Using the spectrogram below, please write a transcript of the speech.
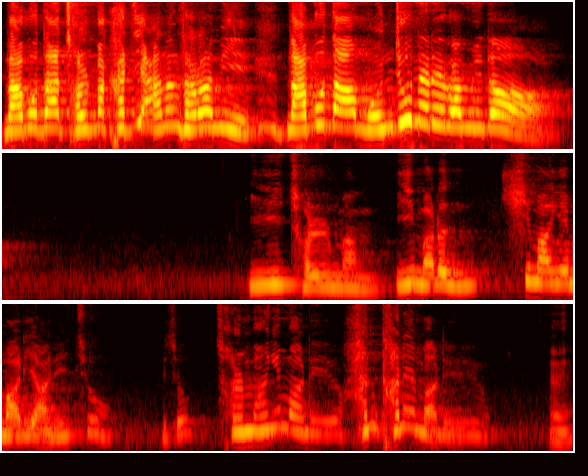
나보다 절박하지 않은 사람이 나보다 먼저 내려갑니다. 이 절망, 이 말은 희망의 말이 아니죠. 그죠? 절망의 말이에요. 한탄의 말이에요. 네.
